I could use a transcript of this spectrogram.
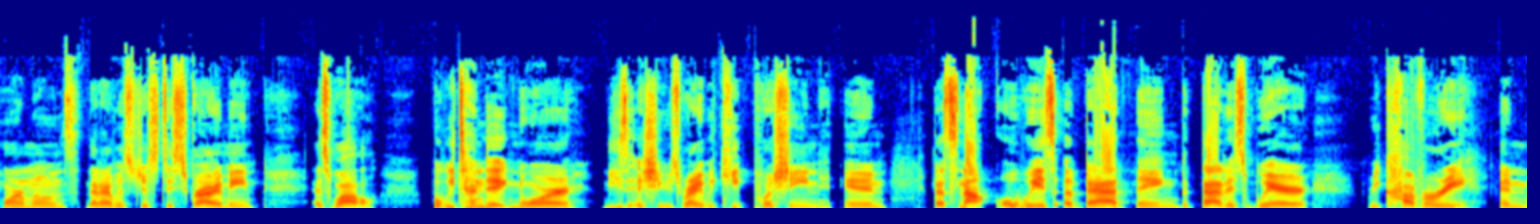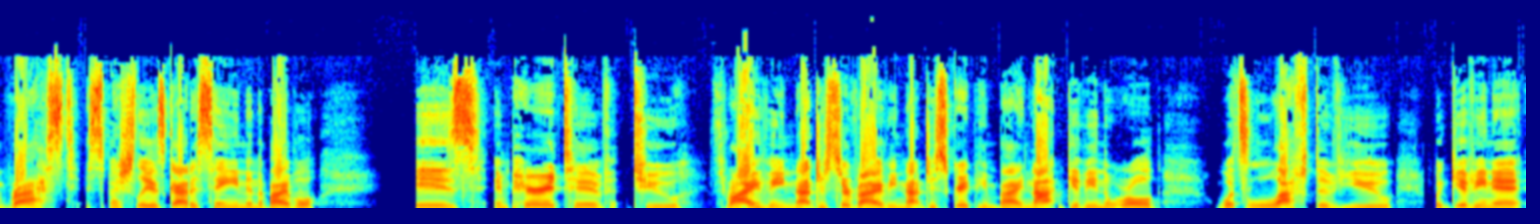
hormones that I was just describing as well. But we tend to ignore these issues, right? We keep pushing, and that's not mm-hmm. always a bad thing, but that is where recovery and rest, especially as God is saying in the Bible, is imperative to thriving, not just surviving, not just scraping by, not giving the world what's left of you, but giving it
